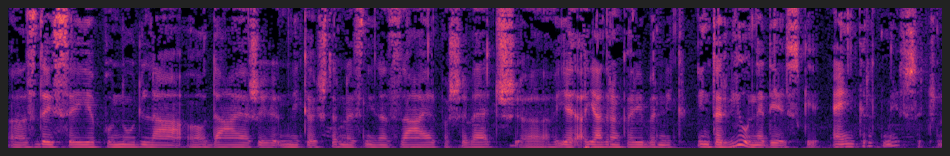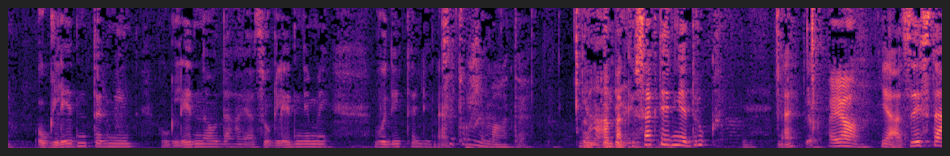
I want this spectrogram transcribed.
Eh, Zdaj se je ponudila oddaja že nekaj 14 dni nazaj, ali pa še več, eh, je Jadranka Ribernik, intervju nedeljski, enkrat mesečno, ogleden termin, ogledna oddaja z oglednimi voditelji. Ne? Vse to že imate. Ja, ampak vsak teden je drug. Ne? A ja, Ja, zdaj sta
